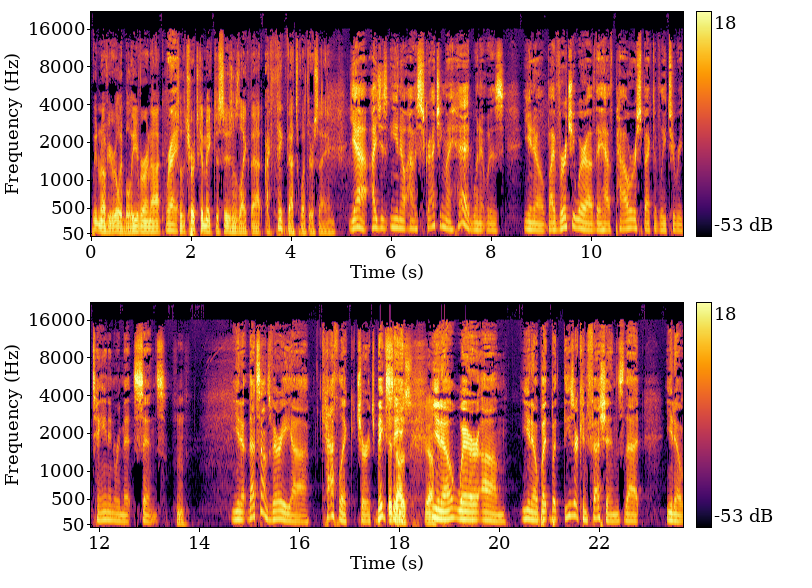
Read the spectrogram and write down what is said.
we don't know if you're really a believer or not." Right. So the church can make decisions like that. I think that's what they're saying. Yeah, I just, you know, I was scratching my head when it was, you know, by virtue whereof they have power respectively to retain and remit sins. Hmm. You know, that sounds very uh, Catholic Church, big It does, yeah. You know, where, um, you know, but but these are confessions that, you know,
